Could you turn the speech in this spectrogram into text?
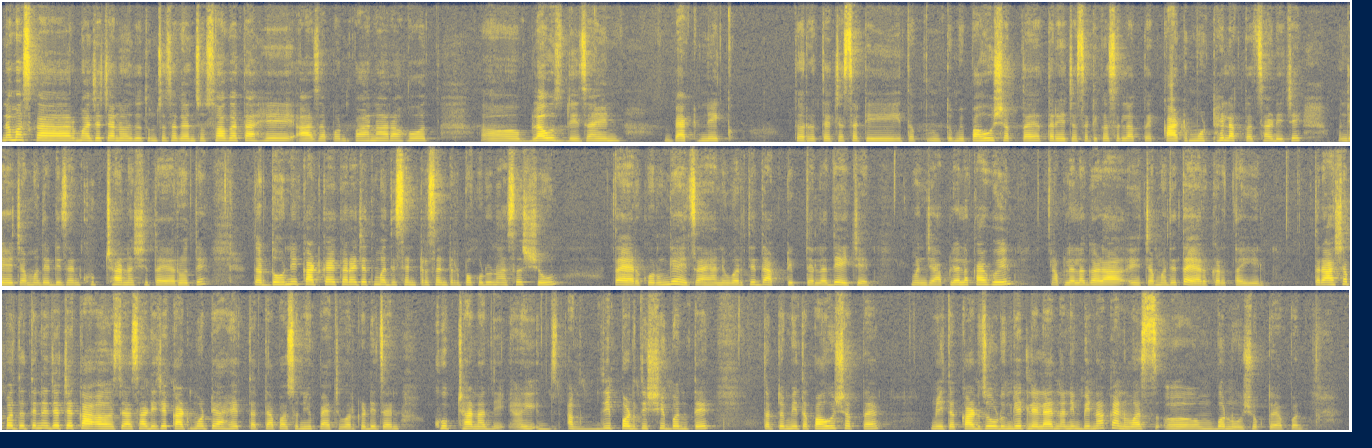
नमस्कार माझ्या चॅनलमध्ये तुमचं सगळ्यांचं स्वागत आहे. आज आपण पाहणार आहोत ब्लाऊज डिझाईन बॅकनेक तर त्याच्यासाठी इथं तुम्ही पाहू शकता तर ह्याच्यासाठी कसं लागतं काठ मोठे लागतात साडीचे. म्हणजे ह्याच्यामध्ये डिझाईन खूप छान अशी तयार होते. तर दोन्ही काठ काय करायच्यात मध्ये सेंटर सेंटर पकडून असं शिवून तयार करून घ्यायचं आहे आणि वरती दापटीप त्याला द्यायचे म्हणजे आपल्याला काय होईल आपल्याला गळा ह्याच्यामध्ये तयार करता येईल. तर अशा पद्धतीने ज्याचे का त्या साडीचे काठ मोठे आहेत तर त्यापासून ही पॅचवर्क डिझाईन खूप छान आधी अगदी पडदिशी बनते. तर तुम्ही इथं पाहू शकताय. मी इथं काठ जोडून घेतलेलं आहे आणि बिना कॅनव्हास बनवू शकतोय आपण.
